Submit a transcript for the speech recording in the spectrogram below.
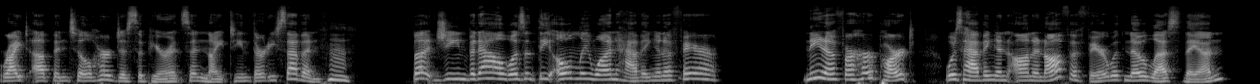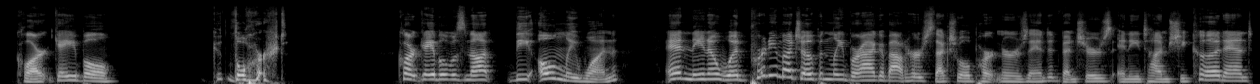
right up until her disappearance in 1937. Hmm. But Gene Vidal wasn't the only one having an affair. Nina, for her part, was having an on and off affair with no less than Clark Gable. Good lord. Clark Gable was not the only one, and Nina would pretty much openly brag about her sexual partners and adventures anytime she could, and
